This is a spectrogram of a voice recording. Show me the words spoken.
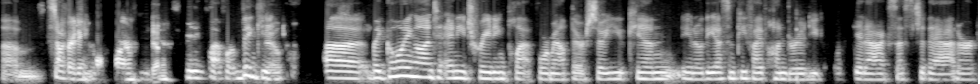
um, stock trading platform. Yep. Trading platform. Thank you uh, by going on to any trading platform out there. So you can, you know, the S&P 500, you get access to that, or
